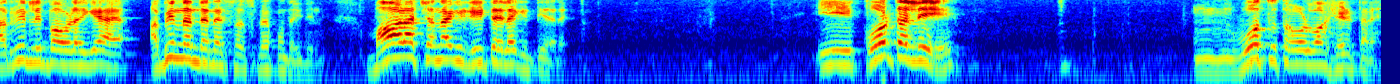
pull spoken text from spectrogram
ಅರವಿಂದ್ ಲಿಂಬಾವಳಿಗೆ ಅಭಿನಂದನೆ ಸಲ್ಲಿಸಬೇಕು ಅಂತ ಇದ್ದೀನಿ. ಬಹಳ ಚೆನ್ನಾಗಿ ಡೀಟೇಲ್ ಆಗಿ ಇಟ್ಟಿದ್ದಾರೆ. ಈ ಕೋರ್ಟ್ ಅಲ್ಲಿ ಹ್ಮ್, ಓತು ತಗೊಳ್ಳುವಾಗ ಹೇಳ್ತಾರೆ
